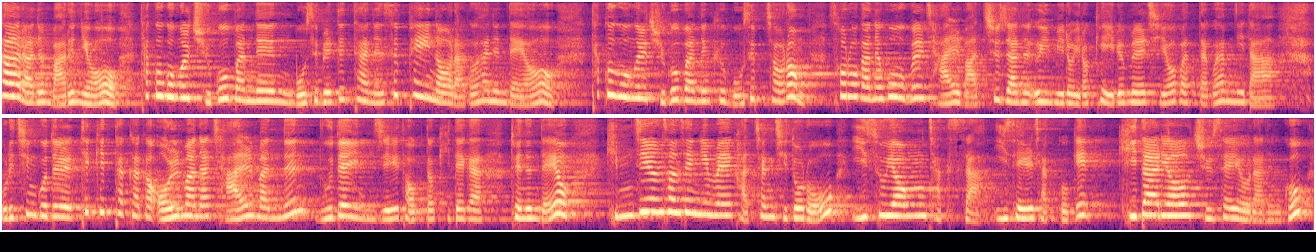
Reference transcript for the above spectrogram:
티키타카라는 말은요, 탁구공을 주고받는 모습을 뜻하는 스페인어라고 하는데요. 탁구공을 주고받는 그 모습처럼 서로 간의 호흡을 잘 맞추자는 의미로 이렇게 이름을 지어봤다고 합니다. 우리 친구들 티키타카가 얼마나 잘 맞는 무대인지 더욱더 기대가 되는데요. 김지은 선생님의 가창 지도로 이수영 작사, 이세일 작곡의 기다려 주세요라는 곡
